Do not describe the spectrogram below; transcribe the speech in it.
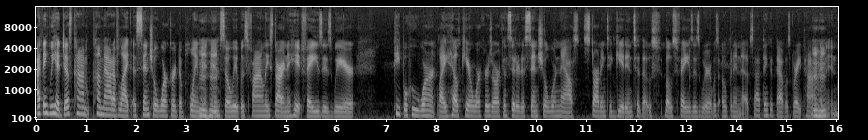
I think we had just come come out of like essential worker deployment mm-hmm. and so it was finally starting to hit phases where people who weren't like healthcare workers or considered essential were now starting to get into those those phases where it was opening up. So I think that that was great timing mm-hmm. and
